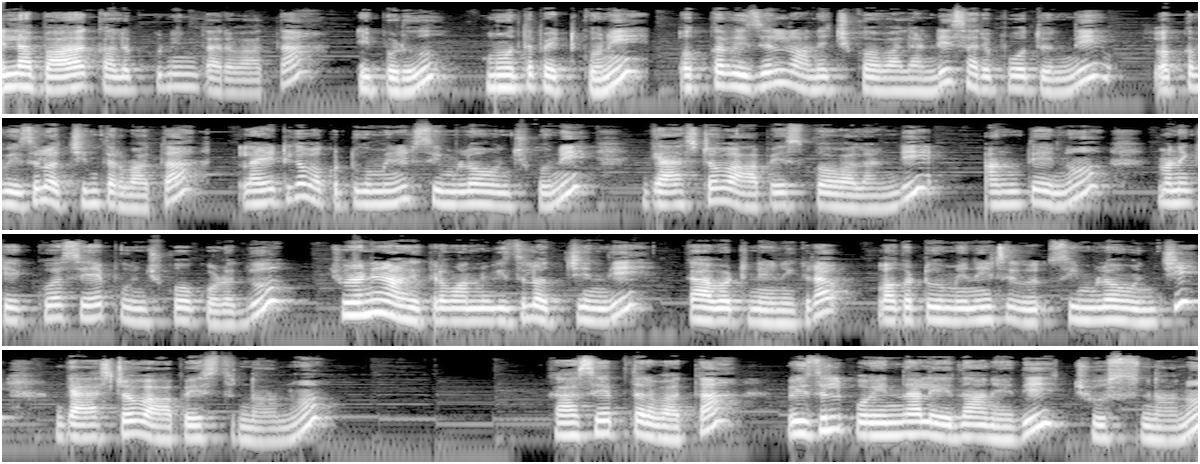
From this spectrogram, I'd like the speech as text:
ఇలా బాగా కలుపుకున్న తర్వాత ఇప్పుడు మూత పెట్టుకొని ఒక్క విజిల్ రానిచ్చుకోవాలండి సరిపోతుంది. ఒక్క విజిల్ వచ్చిన తర్వాత లైట్గా ఒక టూ మినిట్స్ సిమ్లో ఉంచుకొని గ్యాస్ స్టవ్ ఆపేసుకోవాలండి. అంతేను మనకి ఎక్కువసేపు ఉంచుకోకూడదు. చూడండి నాకు ఇక్కడ వన్ విజిల్ వచ్చింది కాబట్టి నేను ఇక్కడ ఒక టూ మినిట్స్ సిమ్లో ఉంచి గ్యాస్ స్టవ్ ఆపేస్తున్నాను. కాసేపు తర్వాత విజిల్ పోయిందా లేదా అనేది చూస్తున్నాను.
